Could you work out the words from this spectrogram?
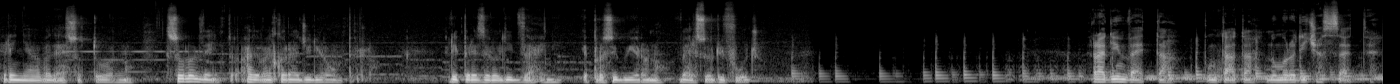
regnava adesso attorno, solo il vento aveva il coraggio di romperlo. Ripresero gli zaini e proseguirono verso il rifugio. Radio in vetta, puntata numero 17.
